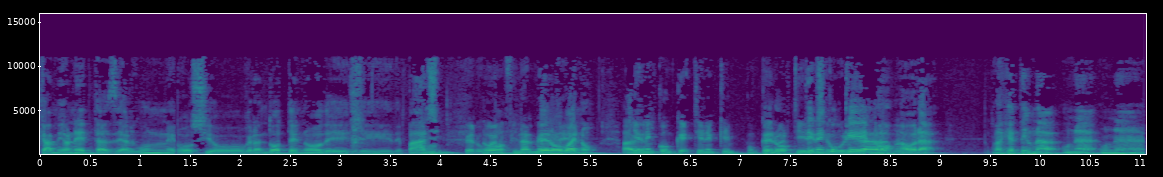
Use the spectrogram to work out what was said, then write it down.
camionetas de algún negocio grandote, ¿no? De, de, de pan. Sí, pero ¿no? bueno, finalmente Pero bueno, tienen ver, con qué, tienen que con qué pero invertir en tienen con qué. ¿no? Ahora, imagínate una, una, una,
